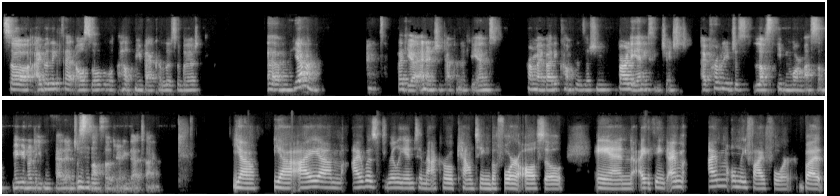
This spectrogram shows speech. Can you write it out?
So I believe that also will help me back a little bit um, yeah, but yeah, energy definitely. And from my body composition, barely anything changed. I probably just lost even more muscle, maybe not even fat and just mm-hmm. muscle during that time. Yeah. Yeah, I um I was really into macro counting before also. And I think I'm I'm only five four, but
